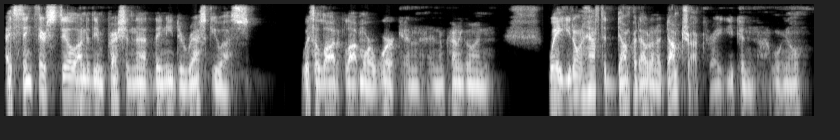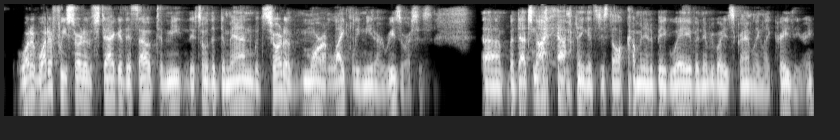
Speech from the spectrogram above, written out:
I think they're still under the impression that they need to rescue us with a lot, lot more work. And, and I'm kind of going, wait, you don't have to dump it out on a dump truck, right? You can, you know, what if, what if we sort of stagger this out to meet the, so the demand would sort of more likely meet our resources? Uh, but that's not happening. It's just all coming in a big wave and everybody's scrambling like crazy, right?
